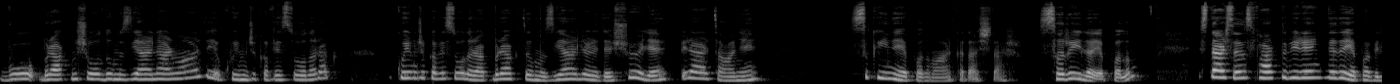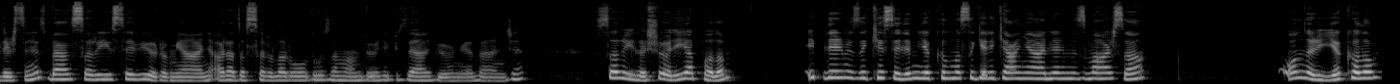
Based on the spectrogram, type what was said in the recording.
bu bırakmış olduğumuz yerler vardı ya kuyumcu kafesi olarak. kuyumcu kafesi olarak bıraktığımız yerlere de şöyle birer tane sık iğne yapalım arkadaşlar. Sarıyla yapalım. İsterseniz farklı bir renkle de yapabilirsiniz. Ben sarıyı seviyorum yani. Arada sarılar olduğu zaman böyle güzel görünüyor bence. Sarıyla şöyle yapalım. İplerimizi keselim. Yakılması gereken yerlerimiz varsa onları yakalım.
